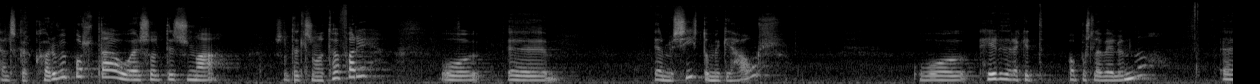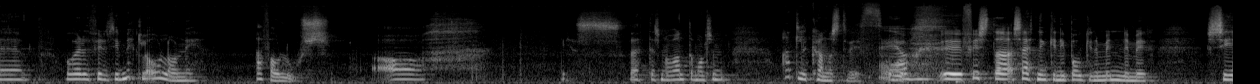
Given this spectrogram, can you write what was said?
elskar körfubolta og er svolítið svona, svolítið svona töffari og um, er með sítt og mikið hár og heyrðir ekkit opaslega vel um það um, og verður fyrir því mikla óláni að fá lús. Ó, Yes. Þetta er svona vandamál sem allir kannast við Já. og uh, fyrsta setningin í bókinu minni mig sé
